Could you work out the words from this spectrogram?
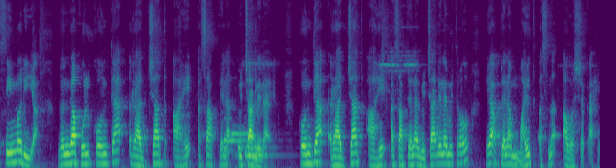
सिमरिया. गंगा पूल कोणत्या राज्यात आहे असं आपल्याला विचारलेलं आहे? कोणत्या राज्यात आहे असं आपल्याला विचारलेलं आहे मित्र हो? हे? आपल्याला माहीत असणं आवश्यक आहे.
